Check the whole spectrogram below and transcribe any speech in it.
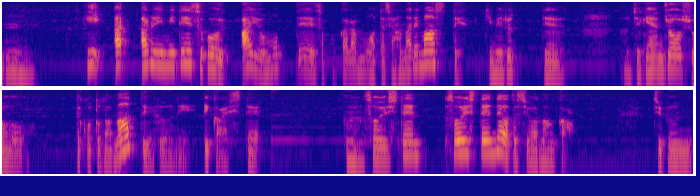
うん。いあある意味ですごい愛を持ってそこからもう私離れますって決めるって次元上昇ってことだなっていうふうに理解して、うん、そういう視点、そういう視点で私はなんか自分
